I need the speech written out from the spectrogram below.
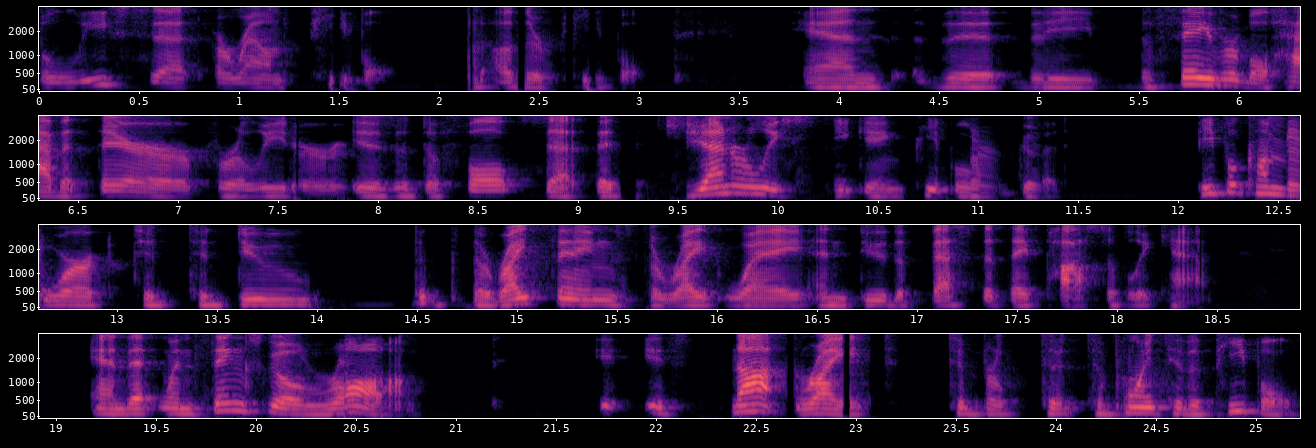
belief set around people other people And the the the favorable habit there for a leader is a default set that generally speaking, people are good. People come to work to to do the, the right things the right way and do the best that they possibly can. And that when things go wrong, it, it's not right to, to, to point to the people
